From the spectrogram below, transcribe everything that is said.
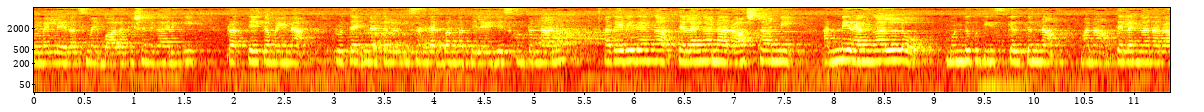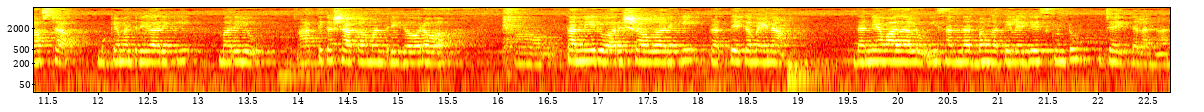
ఎమ్మెల్యే రస్మై బాలకిషన్ గారికి ప్రత్యేకమైన కృతజ్ఞతలు ఈ సందర్భంగా తెలియజేసుకుంటున్నాను. అదేవిధంగా తెలంగాణ రాష్ట్రాన్ని అన్ని రంగాల్లో ముందుకు తీసుకెళ్తున్న మన తెలంగాణ రాష్ట్ర ముఖ్యమంత్రి గారికి మరియు ఆర్థిక శాఖ మంత్రి గౌరవ తన్నీరు హరీష్ రావు గారికి ప్రత్యేకమైన ధన్యవాదాలు ఈ సందర్భంగా తెలియజేసుకుంటూ జై తెలంగాణ.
